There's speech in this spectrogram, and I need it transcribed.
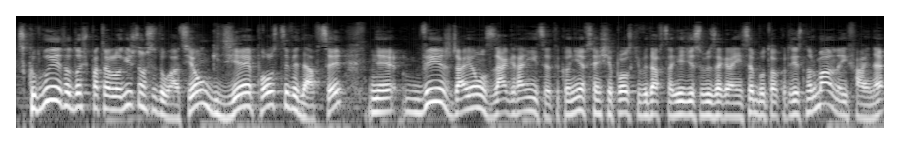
Skutkuje to dość patologiczną sytuacją, gdzie polscy polscy wydawcy e, wyjeżdżają za granicę, tylko nie w sensie polski wydawca jedzie sobie za granicę, bo to akurat jest normalne i fajne,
